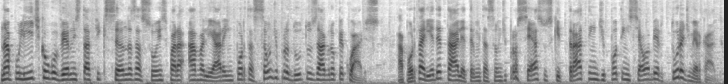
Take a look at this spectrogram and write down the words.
Na política, o governo está fixando as ações para avaliar a importação de produtos agropecuários. A portaria detalha a tramitação de processos que tratem de potencial abertura de mercado.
